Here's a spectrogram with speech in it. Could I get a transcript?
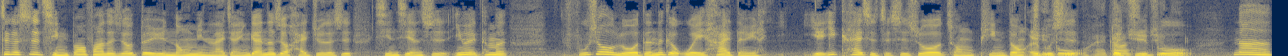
这个事情爆发的时候，对于农民来讲，应该那时候还觉得是新鲜事，因为他们福寿螺的那个危害等于。也一开始只是说从屏东，而不是对局部。那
